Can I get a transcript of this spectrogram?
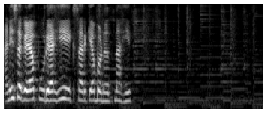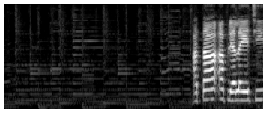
आणि सगळ्या पुऱ्याही एकसारख्या बनत नाहीत. आता आपल्याला याची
